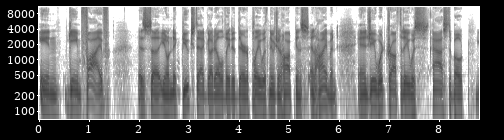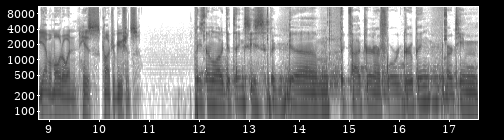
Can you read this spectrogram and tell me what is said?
in game five as uh, you know, Nick Bjugstad got elevated there to play with Nugent Hopkins and Hyman. And Jay Woodcroft today was asked about Yamamoto and his contributions. He's done a lot of good things. He's a big, um, big factor in our forward grouping. Our team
